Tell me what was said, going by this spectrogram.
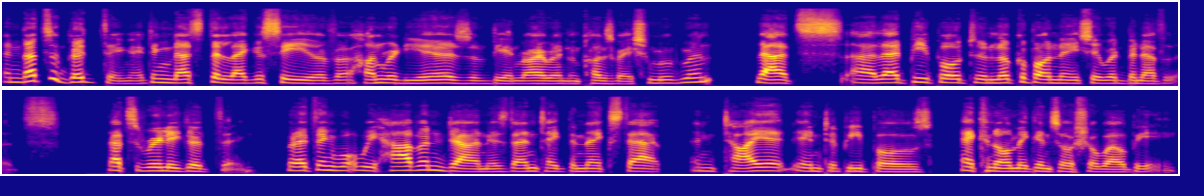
and that's a good thing. I think that's the legacy of a hundred years of the environmental conservation movement. That's uh, led people to look upon nature with benevolence. That's a really good thing. But I think what we haven't done is then take the next step and tie it into people's economic and social well being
